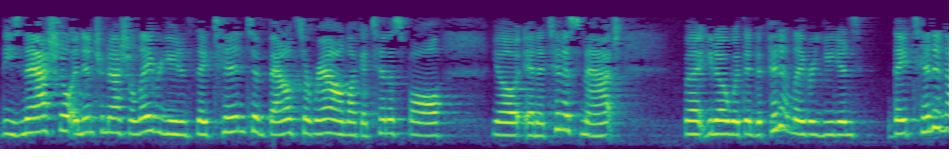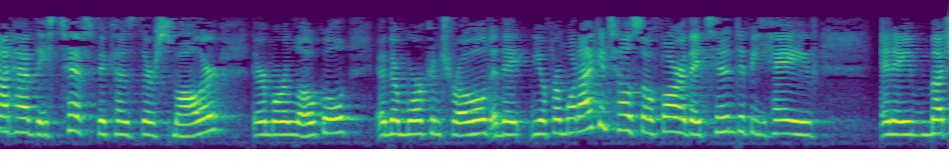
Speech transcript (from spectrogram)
these national and international labor unions, they tend to bounce around like a tennis ball, you know, in a tennis match. But, you know, with independent labor unions, they tend to not have these tiffs because they're smaller, they're more local, and they're more controlled. And they, you know, from what I can tell so far, they tend to behave in a much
